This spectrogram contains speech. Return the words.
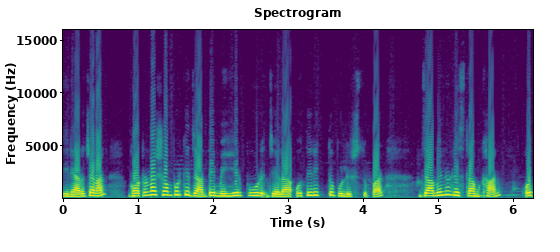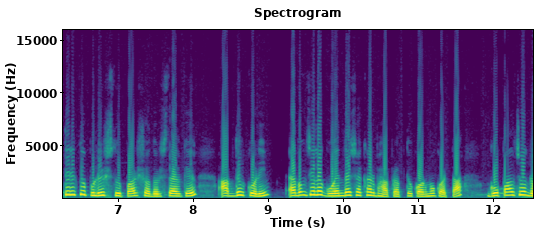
তিনি আরও জানান, ঘটনা সম্পর্কে জানতে মেহেরপুর জেলা অতিরিক্ত পুলিশ সুপার জামিনুল ইসলাম খান, অতিরিক্ত পুলিশ সুপার সদর সার্কেল আব্দুল করিম এবং জেলা গোয়েন্দা শাখার ভারপ্রাপ্ত কর্মকর্তা গোপালচন্দ্র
